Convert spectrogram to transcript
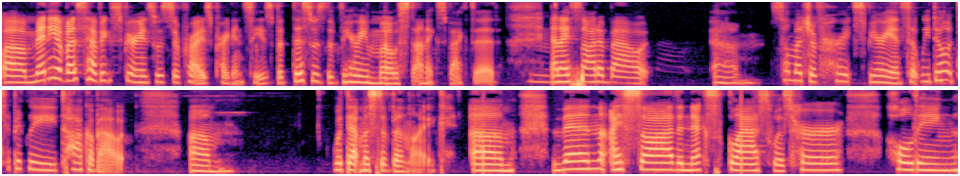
uh, many of us have experience with surprise pregnancies, but this was the very most unexpected. Mm. And I thought about um, so much of her experience that we don't typically talk about. Um, what that must have been like. Um, then I saw the next glass was her holding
